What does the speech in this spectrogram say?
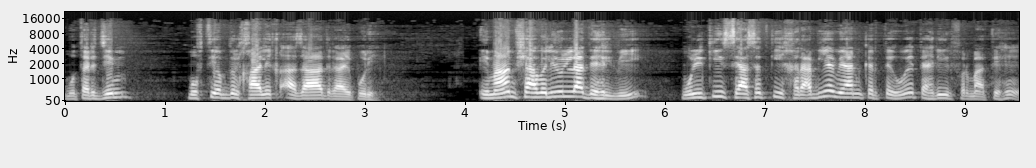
مترجم مفتی عبد الخالق آزاد رائے پوری امام شاہ ولی اللہ دہلوی ملکی سیاست کی خرابیاں بیان کرتے ہوئے تحریر فرماتے ہیں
